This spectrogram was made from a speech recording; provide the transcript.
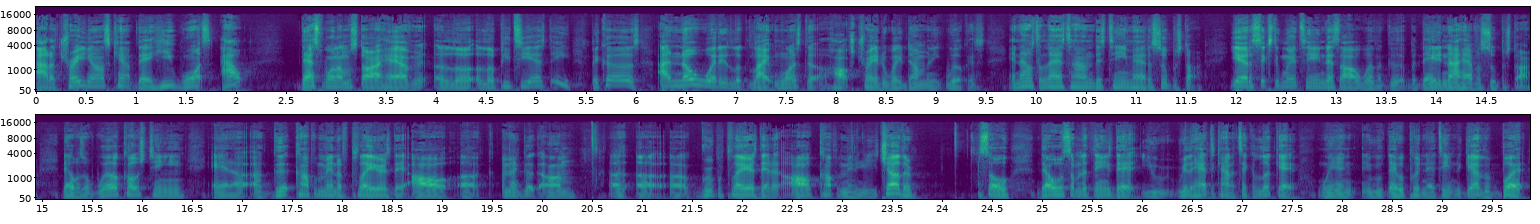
out of Trae Young's camp that he wants out, that's when I'm gonna start having a little a little PTSD because I know what it looked like once the Hawks traded away Dominique Wilkins, and that was the last time this team had a superstar. Yeah, the 60 win team, that's all well and good, but they did not have a superstar. That was a well coached team and a, a, good complement of players that all, uh, I mean, good um a, a, a group of players that are all complemented each other. So that was some of the things that you really had to kind of take a look at when they were putting that team together. But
